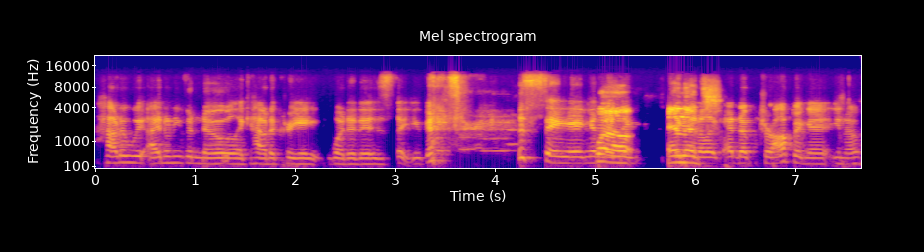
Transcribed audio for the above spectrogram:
how do we I don't even know like how to create what it is that you guys are saying and Well, then they, And kinda, like end up dropping it, you know.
